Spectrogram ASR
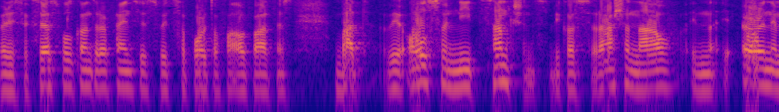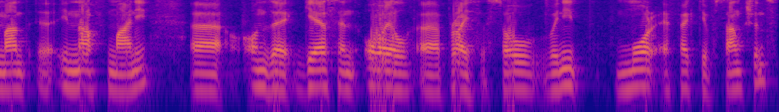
very successful counteroffensives with support of our partners. But we also need sanctions because Russia now earn uh, enough money uh, on the gas and oil uh, prices. So we need more effective sanctions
